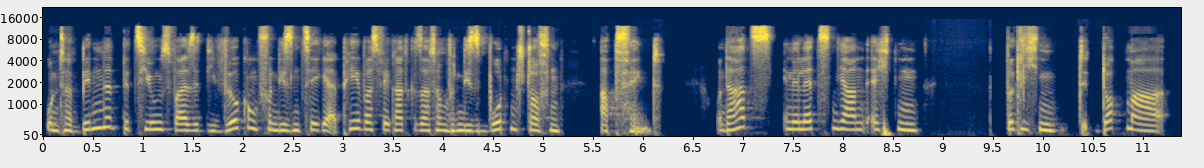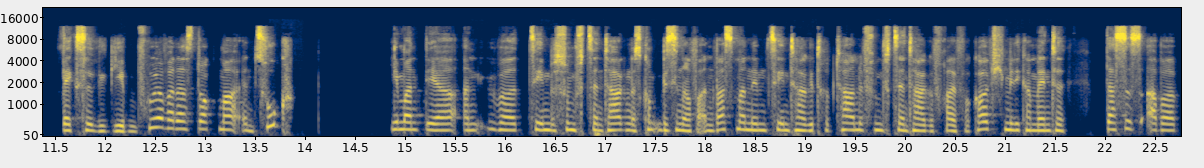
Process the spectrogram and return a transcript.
unterbindet, beziehungsweise die Wirkung von diesem CGRP, was wir gerade gesagt haben, von diesen Botenstoffen abfängt. Und da hat es in den letzten Jahren echt einen wirklichen Dogma-Wechsel gegeben. Früher war das Dogma Entzug. Jemand, der an über 10 bis 15 Tagen, das kommt ein bisschen darauf an, was man nimmt, 10 Tage Triptane, 15 Tage frei verkäufliche Medikamente. Das ist aber,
